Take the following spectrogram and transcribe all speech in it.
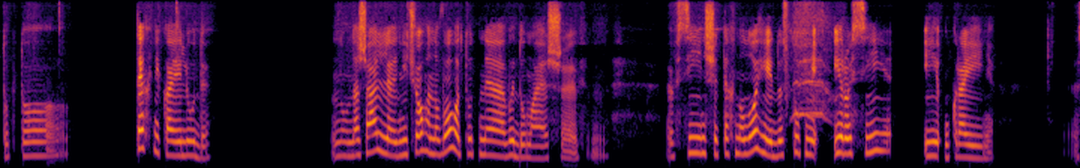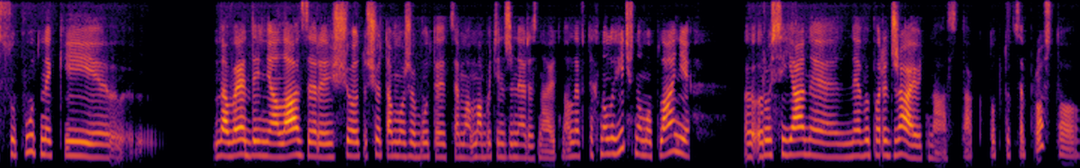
Тобто техніка і люди. Ну, на жаль, нічого нового тут не видумаєш. Е, Всі інші технології доступні і Росії, і Україні. Супутники, наведення, лазери, що, що там може бути, це, мабуть, інженери знають. Ну, Але в технологічному плані е, росіяни не випереджають нас. Так? Тобто це просто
